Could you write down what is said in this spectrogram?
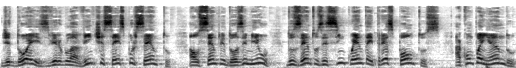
de 2,26% aos 112.253 pontos, acompanhando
